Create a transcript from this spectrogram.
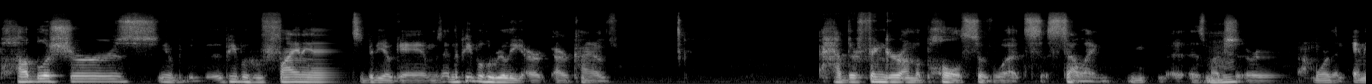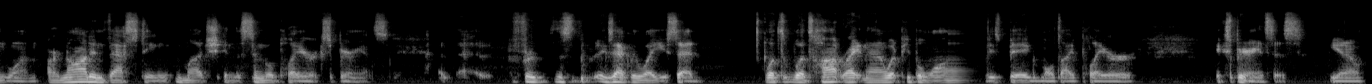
publishers, you know, the people who finance video games, and the people who really are are kind of have their finger on the pulse of what's selling as much mm-hmm. or more than anyone are not investing much in the single player experience for this exactly what you said what's what's hot right now what people want these big multiplayer experiences you know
